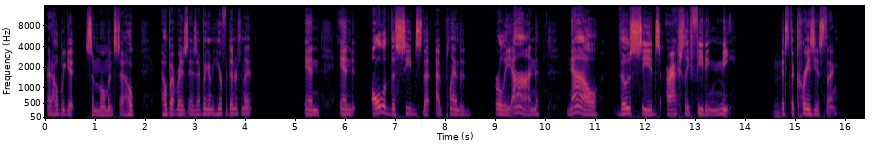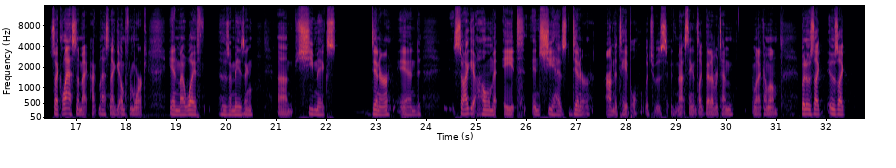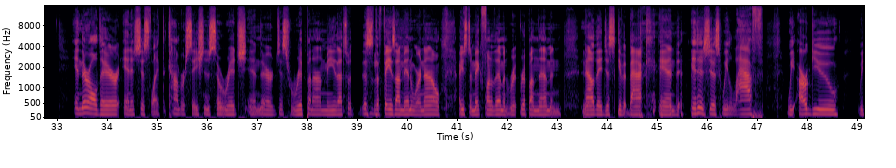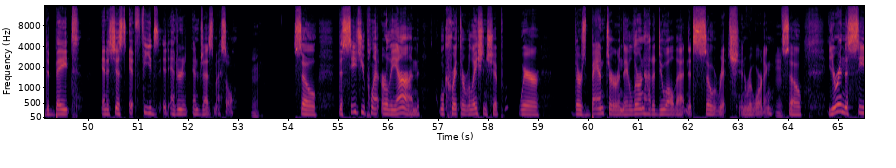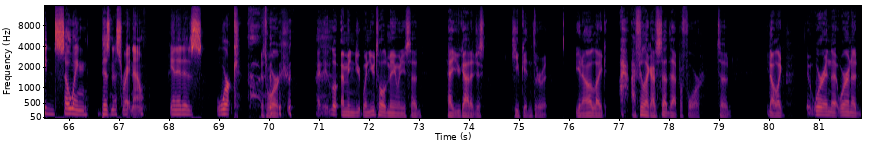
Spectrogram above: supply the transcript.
and I hope we get some moments to I hope. I hope everybody's is everybody gonna be here for dinner tonight, and and all of the seeds that I've planted early on, now those seeds are actually feeding me. Mm. It's the craziest thing. It's like last night. I- Last night, I get home from work, and my wife, who's amazing, um, she makes dinner, and so I get home at eight, and she has dinner on the table, which was I'm not saying it's like that every time when I come home, but it was like it was like, and they're all there, and it's just like the conversation is so rich, and they're just ripping on me. That's what this is the phase I'm in, where now I used to make fun of them and rip rip on them, and Yeah. now they just give it back, and it is just we laugh, we argue, we debate, and it's just it feeds it ener- energizes my soul. Mm. So the seeds you plant early on will create the relationship where there's banter and they learn how to do all that, and it's so rich and rewarding. Mm. So you're in the seed sowing business right now, and it is work. It's work. I- Look, I mean, you, when you told me when you said, "Hey, you got to just keep getting through it," you know, like I feel like I've said that before. To, you know, like we're in the we're in a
